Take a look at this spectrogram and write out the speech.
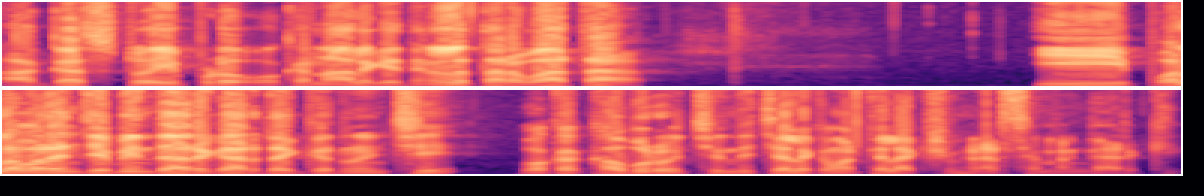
ఆగస్టు ఎప్పుడో ఒక నాలుగైదు నెలల తర్వాత ఈ పోలవరం జమీందారు గారి దగ్గర నుంచి ఒక కబురు వచ్చింది చిలకమర్తి లక్ష్మీ నరసింహం గారికి.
